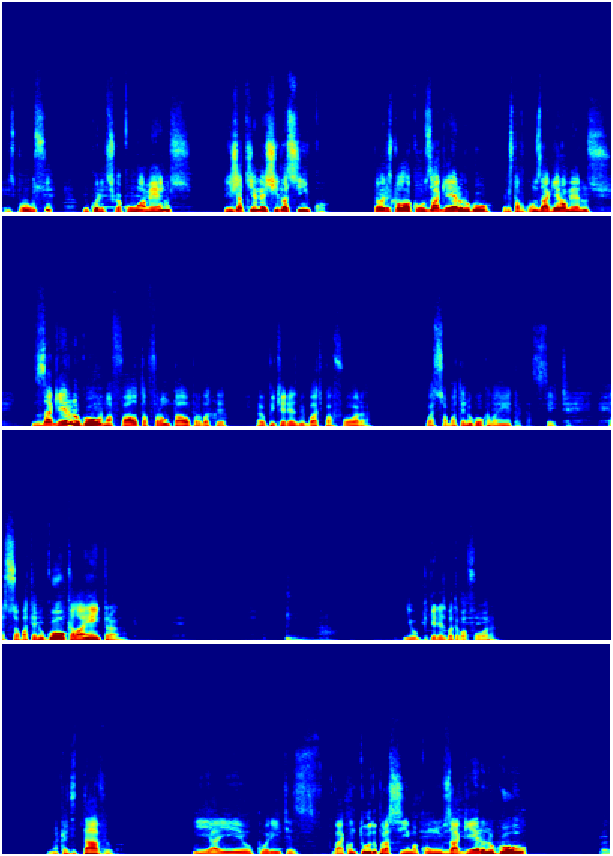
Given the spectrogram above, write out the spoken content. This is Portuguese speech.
expulso. E o Corinthians fica com um a menos. E já tinha mexido a cinco. Então eles colocam o zagueiro no gol. Eles estavam com um zagueiro a menos. Zagueiro no gol, uma falta frontal para bater. Aí o Piqueires me bate para fora. Pô, é só bater no gol que ela entra, cacete. É só bater no gol que ela entra. E o Piqueires bateu para fora. Inacreditável. E aí o Corinthians vai com tudo para cima, com um zagueiro no gol,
